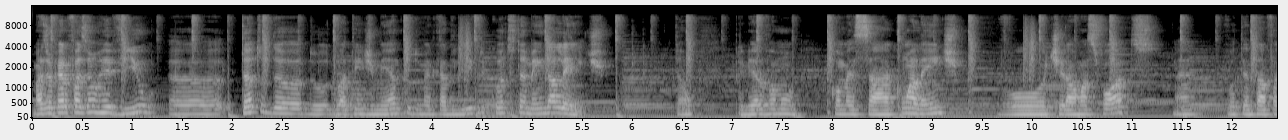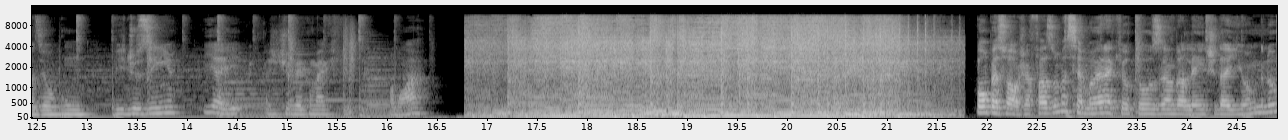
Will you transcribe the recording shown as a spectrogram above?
Mas eu quero fazer um review uh, tanto do, do, do, atendimento do Mercado Livre quanto também da lente. Então, primeiro vamos começar com a lente, vou tirar umas fotos, né, vou tentar fazer algum videozinho e aí a gente vê como é que fica. Vamos lá? Bom pessoal, já faz uma semana que eu estou usando a lente da Yongnuo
